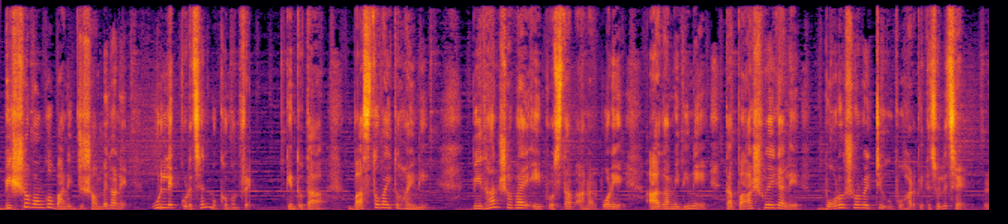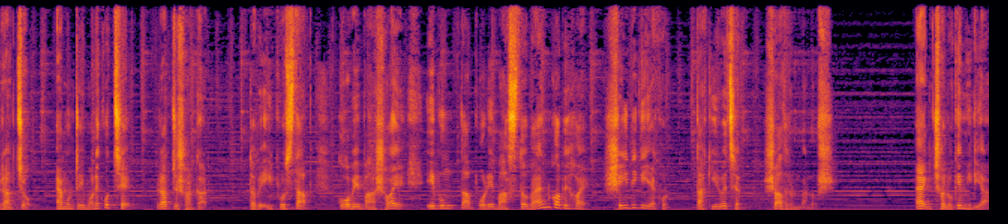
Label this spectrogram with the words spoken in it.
বিশ্ববঙ্গ বাণিজ্য সম্মেলনে উল্লেখ করেছেন মুখ্যমন্ত্রী। কিন্তু তা বাস্তবায়িত হয়নি। বিধানসভায় এই প্রস্তাব আনার পরে আগামী দিনে তা পাশ হয়ে গেলে বড়সড় একটি উপহার পেতে চলেছে রাজ্য। এমনটাই মনে করছে রাজ্য সরকার। তবে এই প্রস্তাব কবে পাশ হয় এবং তা পরে বাস্তবায়ন কবে হয়, সেই দিকেই এখন তাকিয়ে রয়েছেন সাধারণ মানুষ। এক ঝলকে মিডিয়া।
